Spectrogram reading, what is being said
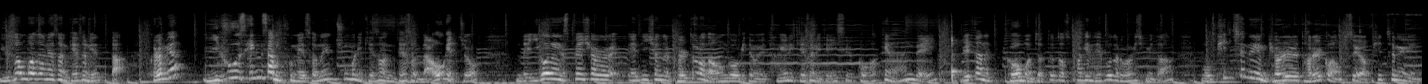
유선 버전에서는 개선이 됐다. 그러면 이후 생산품에서는 충분히 개선돼서 나오겠죠. 근데 이거는 special edition을 별도로 나온 거기 때문에 당연히 개선이 돼 있을 것 같기는 한데 일단은 그거 먼저 뜯어서 확인해 보도록 하겠습니다. 뭐 feet는 별 다를 건 없어요. feet는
